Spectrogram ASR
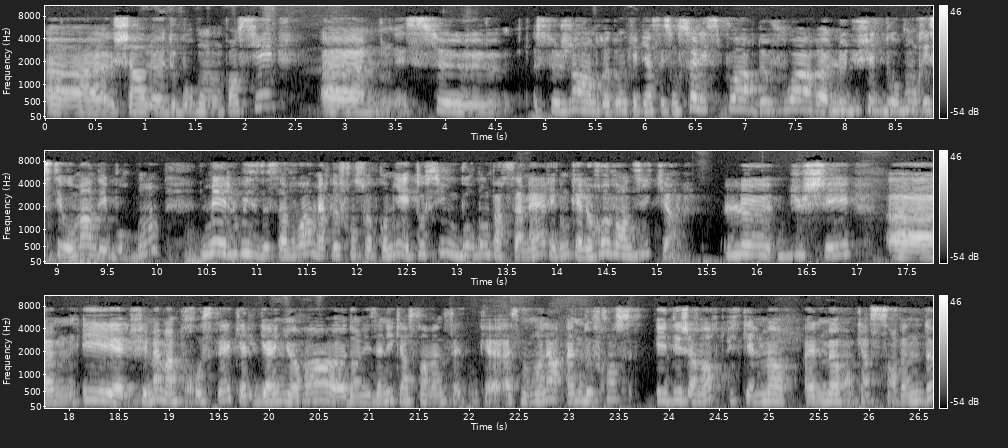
Charles de Bourbon-Montpensier euh, ce, ce, gendre, donc, eh bien, c'est son seul espoir de voir le duché de Bourbon rester aux mains des Bourbons. Mais Louise de Savoie, mère de François Ier, est aussi une Bourbon par sa mère, et donc elle revendique le duché euh, et elle fait même un procès qu'elle gagnera euh, dans les années 1527. Donc à ce moment-là, Anne de France est déjà morte puisqu'elle meurt, elle meurt en 1522.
